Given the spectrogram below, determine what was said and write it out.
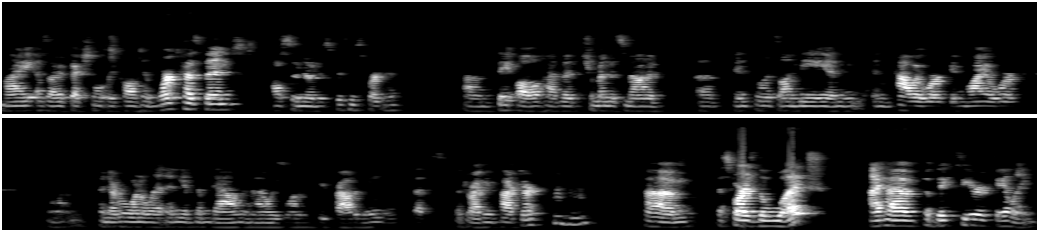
my, as I affectionately call him, work husband, also known as business partner. Um, they all have a tremendous amount of, of influence on me and, and how I work and why I work. Um, I never want to let any of them down, and I always want them to be proud of me. And that's a driving factor. Mm-hmm. Um, as far as the what, I have a big fear of failing,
